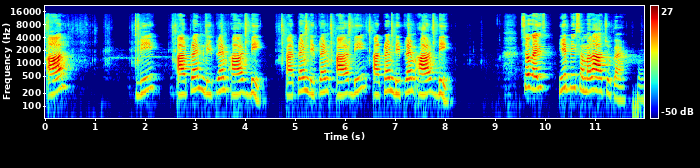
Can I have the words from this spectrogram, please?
R D R prime D prime R D R prime D prime R D R prime D prime R D so guys ये पीस हमारा आ चुका है।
